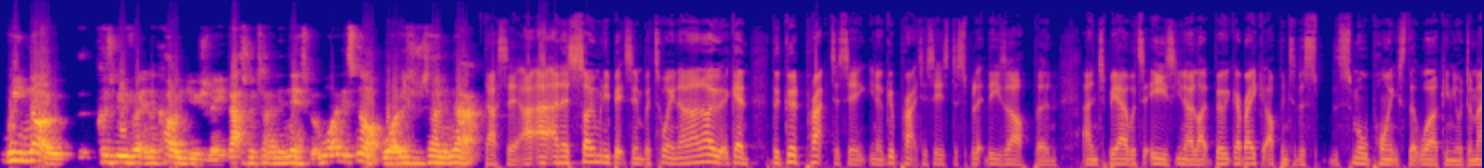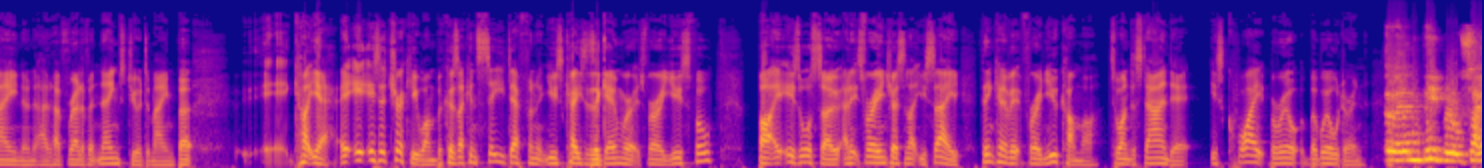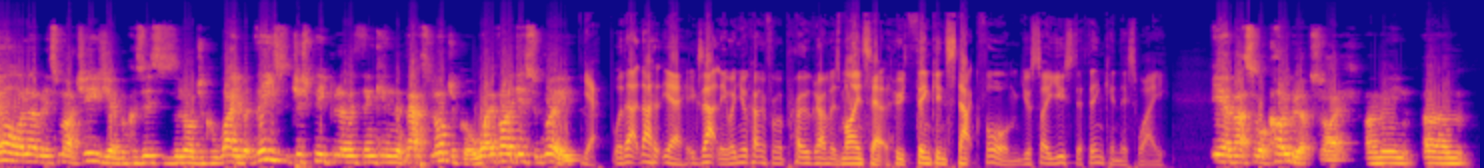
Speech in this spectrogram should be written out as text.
we know because we've written the code usually that's returning this, but what if it's not? What if it's returning that? That's it. and there's so many bits in between. And I know again the good practicing, you know, good practice is to split these up and and to be able to ease, you know, like break it up into the, the small points that work in your domain and have relevant names to your domain. But it, yeah, it, it's a tricky one because I can see definite use cases again where it's very useful, but it is also, and it's very interesting, like you say, thinking of it for a newcomer to understand it is quite bewildering. And people will say, "Oh, no, but it's much easier because this is the logical way." But these are just people who are thinking that that's logical. What if I disagree? Yeah, well, that that yeah, exactly. When you're coming from a programmer's mindset who think in stack form, you're so used to thinking this way. Yeah, that's what code looks like. I mean, um,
